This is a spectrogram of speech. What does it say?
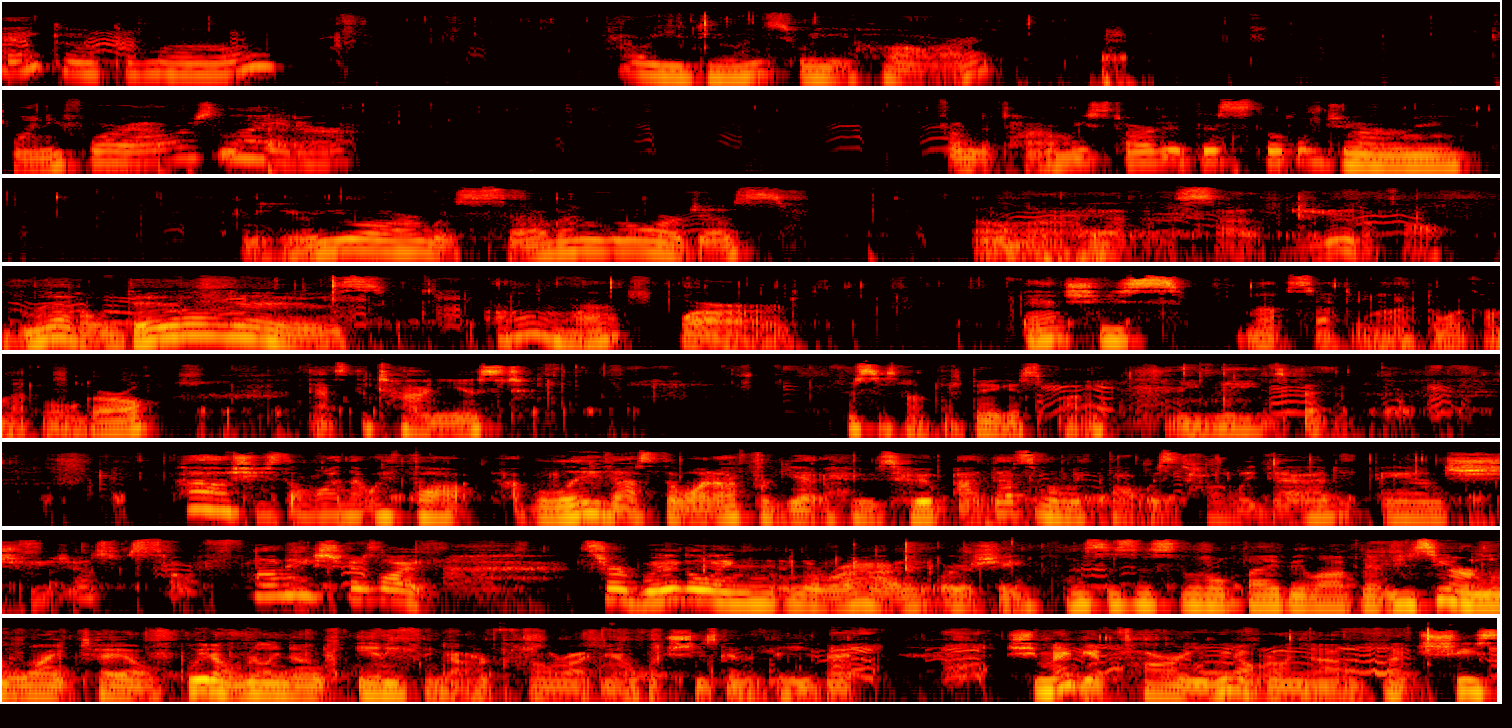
Hey, Kokomo. How are you doing, sweetheart? 24 hours later, from the time we started this little journey, and here you are with seven gorgeous, oh my heavens, so beautiful, little doodle doos. Oh my word. And she's not sucking. I'll have to work on that little girl. That's the tiniest. This is not the biggest by any means, but oh, she's the one that we thought. I believe that's the one. I forget who's who. I, that's the one we thought was totally dead, and she just was so funny. She was like started wiggling in the ride. Where is she? This is this little baby love that you see her little white tail. We don't really know anything about her color right now, what she's going to be, but she may be a parti. We don't really know, but she's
